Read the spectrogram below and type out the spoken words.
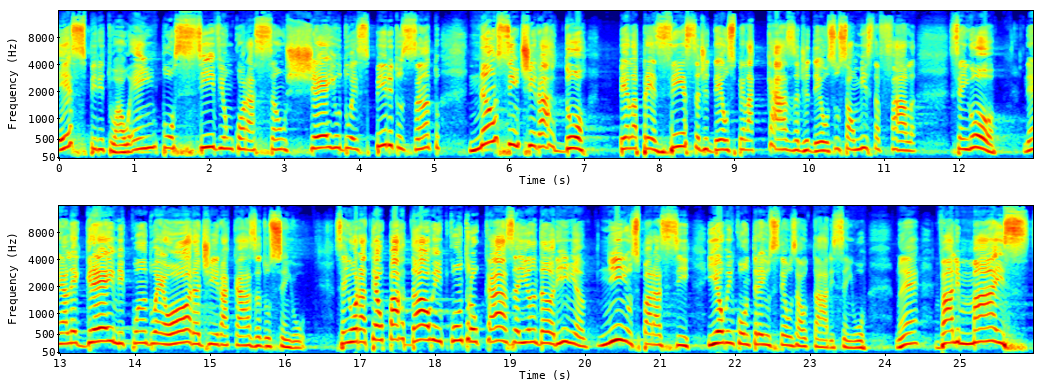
espiritual. É impossível um coração cheio do Espírito Santo não sentir ardor pela presença de Deus, pela casa de Deus. O salmista fala: Senhor, né, alegrei-me quando é hora de ir à casa do Senhor. Senhor, até o pardal encontrou casa e andorinha, ninhos para si, e eu encontrei os teus altares, Senhor. Né? Vale mais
